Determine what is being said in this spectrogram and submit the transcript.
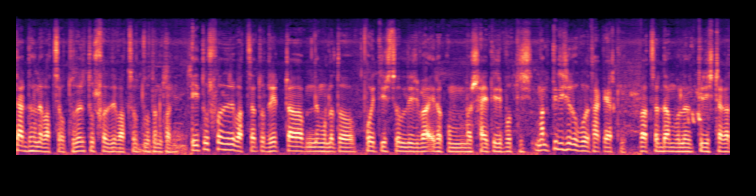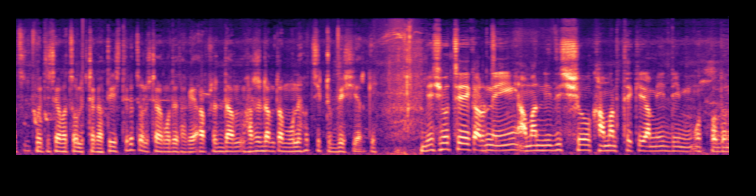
চার ধরনের বাচ্চা উৎপাদন তুষফাদের বাচ্চা উৎপাদন করেন। এই তুষফাদের বাচ্চা তো রেটটা মূলত পঁয়ত্রিশ চল্লিশ বা এরকম সাঁত্রিশ বত্রিশ মানে তিরিশের উপরে থাকে আর কি। বাচ্চার দাম বললেন তিরিশ টাকা পঁয়ত্রিশ টাকা বা চল্লিশ টাকা তিরিশ থেকে চল্লিশ টাকার মধ্যে থাকে। আপনার দাম হাঁসের দামটা মনে হচ্ছে একটু বেশি আর কি। বেশি হচ্ছে এই কারণেই আমার নিজস্ব খামার থেকে আমি ডিম উৎপাদন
